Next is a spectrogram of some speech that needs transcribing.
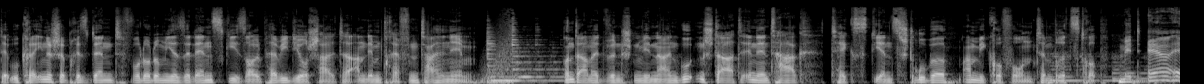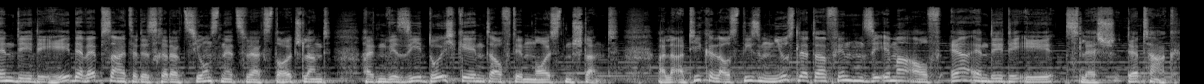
Der ukrainische Präsident Volodymyr Zelensky soll per Videoschalter an dem Treffen teilnehmen. Und damit wünschen wir Ihnen einen guten Start in den Tag. Text Jens Strube, am Mikrofon Tim Britztrup. Mit rnd.de, der Webseite des Redaktionsnetzwerks Deutschland, halten wir Sie durchgehend auf dem neuesten Stand. Alle Artikel aus diesem Newsletter finden Sie immer auf rnd.de slash der Tag.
